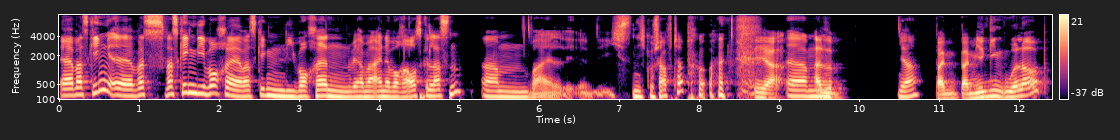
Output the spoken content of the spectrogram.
Äh, was ging, äh, was, was ging die Woche? Was ging die Wochen? Wir haben ja eine Woche ausgelassen, ähm, weil ich es nicht geschafft habe. ja, ähm, also ja. bei, bei mir ging Urlaub.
